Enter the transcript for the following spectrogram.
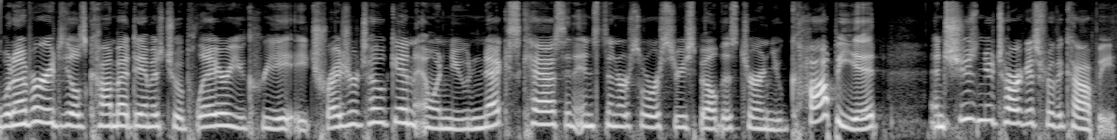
Whenever it deals combat damage to a player, you create a treasure token, and when you next cast an instant or sorcery spell this turn, you copy it and choose new targets for the copy.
